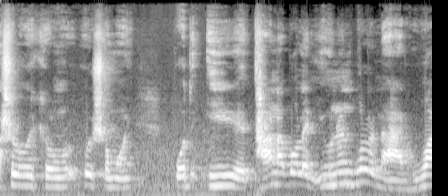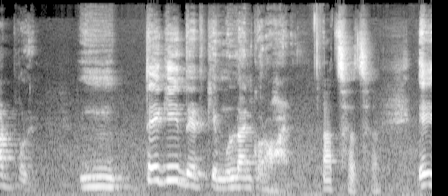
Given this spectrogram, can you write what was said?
আসলে ওই ওই সময় থানা বলেন ইউনিয়ন বলেন আর ওয়ার্ড বলেন তেগিদেরকে মূল্যায়ন করা হয় না আচ্ছা আচ্ছা। এই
